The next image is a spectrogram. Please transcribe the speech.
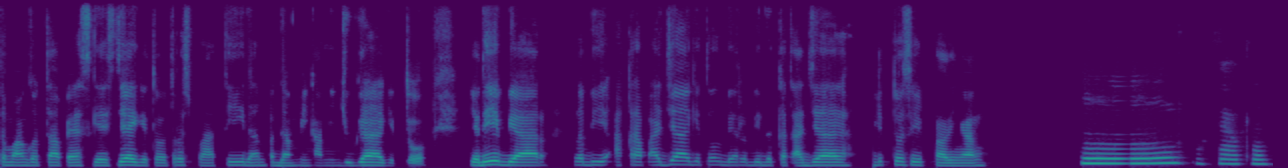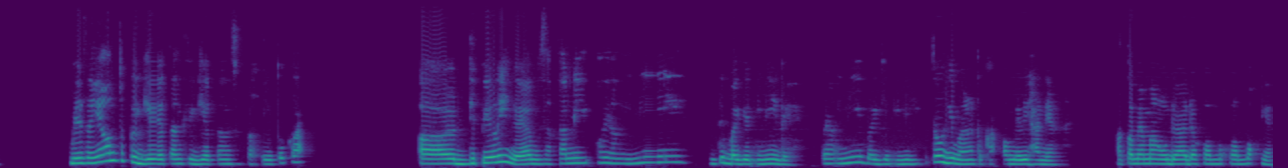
semua anggota PSGSJ gitu, terus pelatih dan pendamping kami juga gitu. Jadi biar lebih akrab aja gitu, biar lebih dekat aja gitu sih palingan. Hmm, oke oke. Biasanya untuk kegiatan-kegiatan seperti itu Kak, eh, dipilih nggak ya? Misalkan nih, oh yang ini nanti bagian ini deh, oh yang ini bagian ini. Itu gimana tuh Kak pemilihannya? Atau memang udah ada kelompok-kelompoknya?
